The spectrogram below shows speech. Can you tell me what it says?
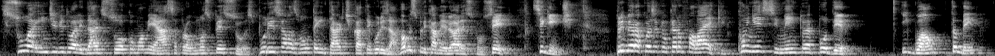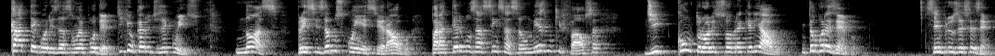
Sua individualidade soa como ameaça para algumas pessoas, por isso elas vão tentar te categorizar. Vamos explicar melhor esse conceito? Seguinte, primeira coisa que eu quero falar é que conhecimento é poder, igual também categorização é poder. O que, que eu quero dizer com isso? Nós precisamos conhecer algo para termos a sensação, mesmo que falsa, de controle sobre aquele algo. Então, por exemplo, sempre uso esse exemplo.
